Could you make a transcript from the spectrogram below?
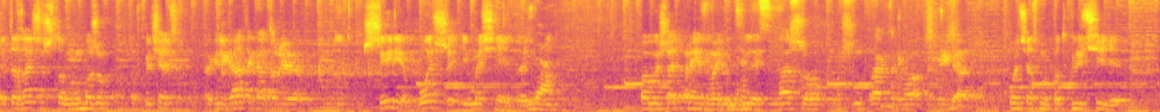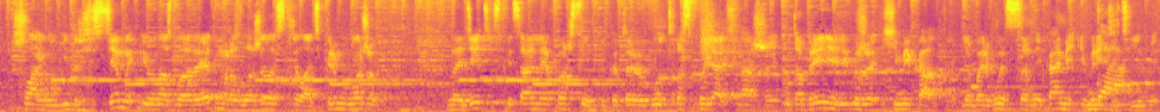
Это значит, что мы можем подключать агрегаты, которые будут шире, больше и мощнее. То есть Да. Повышать производительность нашего машино-тракторного агрегата. Вот сейчас мы подключили шланги гидросистемы, и у нас благодаря этому разложилась стрела. Теперь мы можем надеть специальные форсунки, которые будут распылять наши удобрения, либо же химикаты для борьбы с сорняками и вредителями.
